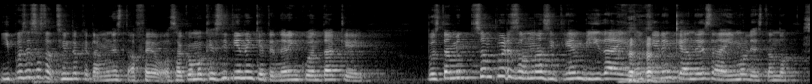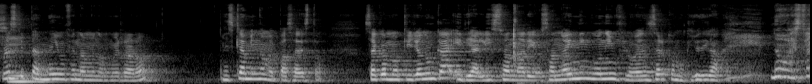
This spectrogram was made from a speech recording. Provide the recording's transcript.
Y pues eso siento que también está feo, o sea, como que sí tienen que tener en cuenta que pues también son personas y tienen vida y no quieren que andes ahí molestando. Pero Sí. es que también hay un fenómeno muy raro, es que a mí no me pasa esto. O sea, como que yo nunca idealizo a nadie, o sea, no hay ningún influencer como que yo diga, no, está...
